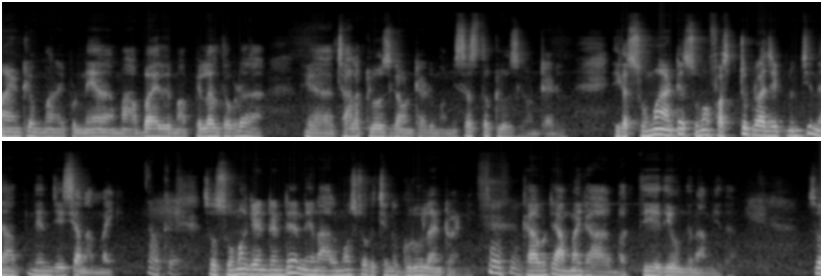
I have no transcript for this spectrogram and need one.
మా ఇంట్లో మన ఇప్పుడు నేను మా అబ్బాయిలు మా పిల్లలతో కూడా చాలా క్లోజ్గా ఉంటాడు. మా మిస్సెస్తో క్లోజ్గా ఉంటాడు. ఇక సుమ అంటే సుమ ఫస్ట్ ప్రాజెక్ట్ నుంచి నేను చేశాను అమ్మాయికి. ఓకే. సో సుమకి ఏంటంటే నేను ఆల్మోస్ట్ ఒక చిన్న గురువు లాంటి వాడిని కాబట్టి అమ్మాయికి ఆ భక్తి ఏది ఉంది నా మీద. సో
